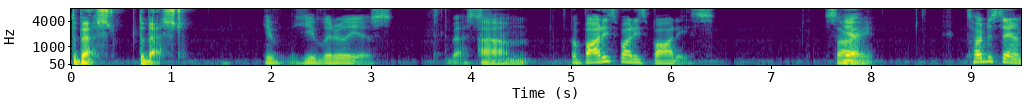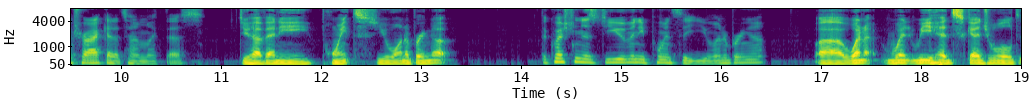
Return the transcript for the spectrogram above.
"The best, the best." He he literally is the best. Um, but bodies, bodies, bodies. Sorry, it's hard to stay on track at a time like this. do you have any points you want to bring up? The question is, do you have any points that you want to bring up? uh, when when we had scheduled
